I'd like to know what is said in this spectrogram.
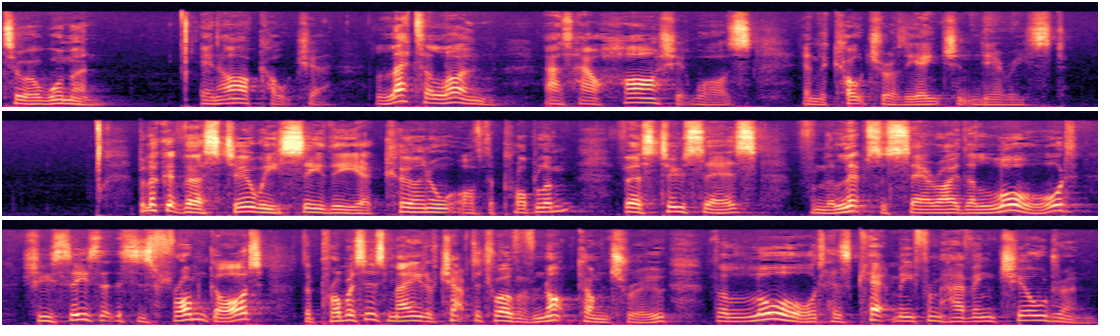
to a woman in our culture, let alone as how harsh it was in the culture of the ancient Near East. But look at verse 2, we see the uh, kernel of the problem. Verse 2 says, From the lips of Sarai, the Lord she sees that this is from God. The promises made of chapter 12 have not come true. The Lord has kept me from having children.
